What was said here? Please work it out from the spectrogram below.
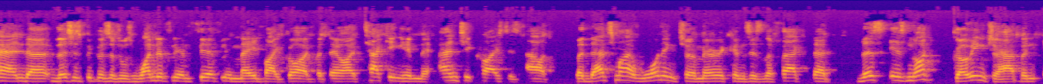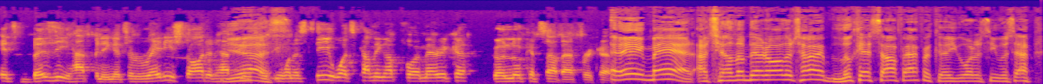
And uh, this is because it was wonderfully and fearfully made by God, but they are attacking him. The Antichrist is out. But that's my warning to Americans is the fact that this is not going to happen. It's busy happening. It's already started happening. So if you want to see what's coming up for America, go look at South Africa. Amen. I tell them that all the time. Look at South Africa. You want to see what's happening.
